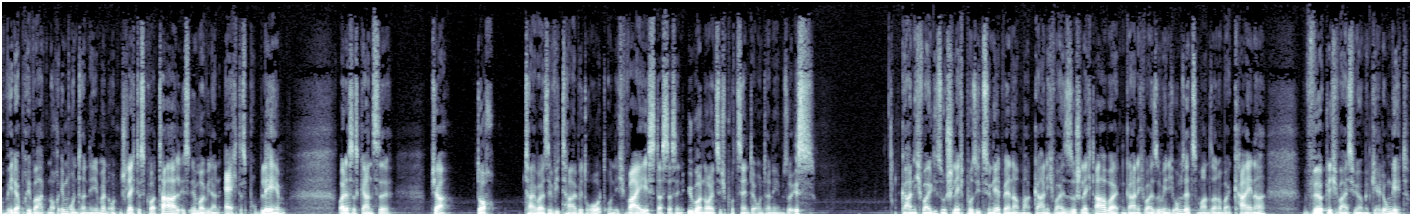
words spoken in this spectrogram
weder privat noch im Unternehmen und ein schlechtes Quartal ist immer wieder ein echtes Problem, weil das das Ganze, tja, doch teilweise vital bedroht. Und ich weiß, dass das in über 90 Prozent der Unternehmen so ist. Gar nicht, weil die so schlecht positioniert werden am Markt, gar nicht, weil sie so schlecht arbeiten, gar nicht, weil sie so wenig Umsätze machen, sondern weil keiner wirklich weiß, wie man mit Geld umgeht.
